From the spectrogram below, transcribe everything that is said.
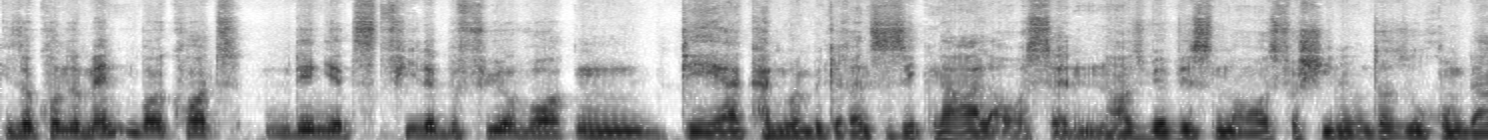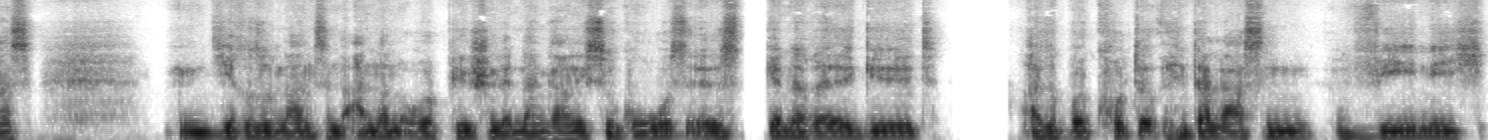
Dieser Konsumentenboykott, den jetzt viele befürworten, der kann nur ein begrenztes Signal aussenden. Also wir wissen aus verschiedenen Untersuchungen, dass die Resonanz in anderen europäischen Ländern gar nicht so groß ist. Generell gilt, also Boykotte hinterlassen wenig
